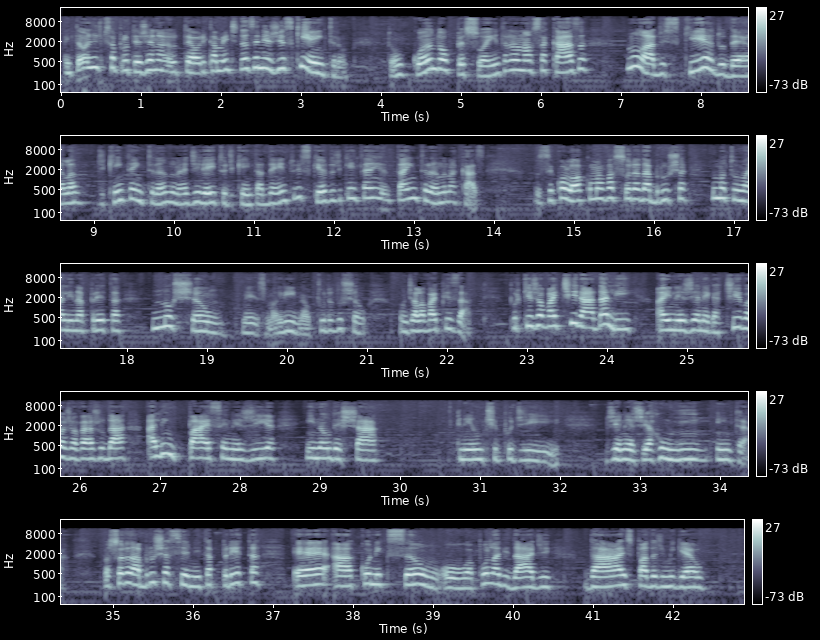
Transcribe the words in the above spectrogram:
Então, a gente precisa proteger, teoricamente, das energias que entram. Então, quando a pessoa entra na nossa casa, no lado esquerdo dela, de quem está entrando, né? Direito de quem está dentro, esquerdo de quem está tá entrando na casa. Você coloca uma vassoura da bruxa e uma turmalina preta no chão mesmo, ali na altura do chão, onde ela vai pisar. Porque já vai tirar dali a energia negativa, já vai ajudar a limpar essa energia e não deixar nenhum tipo de, de energia ruim entrar. Vassoura da bruxa cianita preta é a conexão ou a polaridade da espada de Miguel,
